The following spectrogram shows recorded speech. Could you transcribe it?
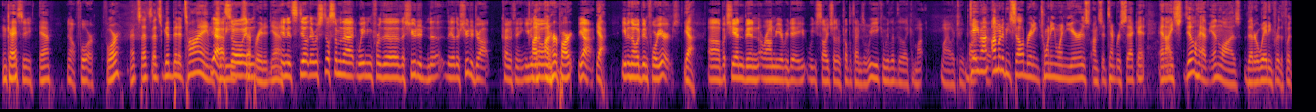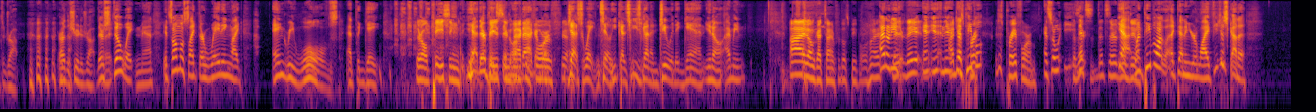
Okay. Let's see, Yeah. no, four. Four. That's that's that's a good bit of time Yeah, to be so and- separated. yeah. and it's still there was still some of that waiting for the the shooter the, the other shooter drop kind of thing. Even on, though on her part. yeah, Yeah. even though it'd been four years. Yeah. Uh, but she hadn't been around me every day. We saw each other a couple times a week, and we lived like a mi- mile or two apart. Dave, I'm, I'm going to be celebrating 21 years on September 2nd, and I still have in laws that are waiting for the foot to drop or the shoe to drop. They're still waiting, man. It's almost like they're waiting like angry wolves at the gate. they're all pacing. Yeah, they're Pacing basically going back back, and forth. forth, yeah. Just wait until he, because he's going to do it again. You know, I mean, I don't got time for those people. right? I don't either. They, And- and- and they're- I just people- pray, I just pray for them and so that's that's their, yeah, their deal. when people are like that in your life, you just gotta,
